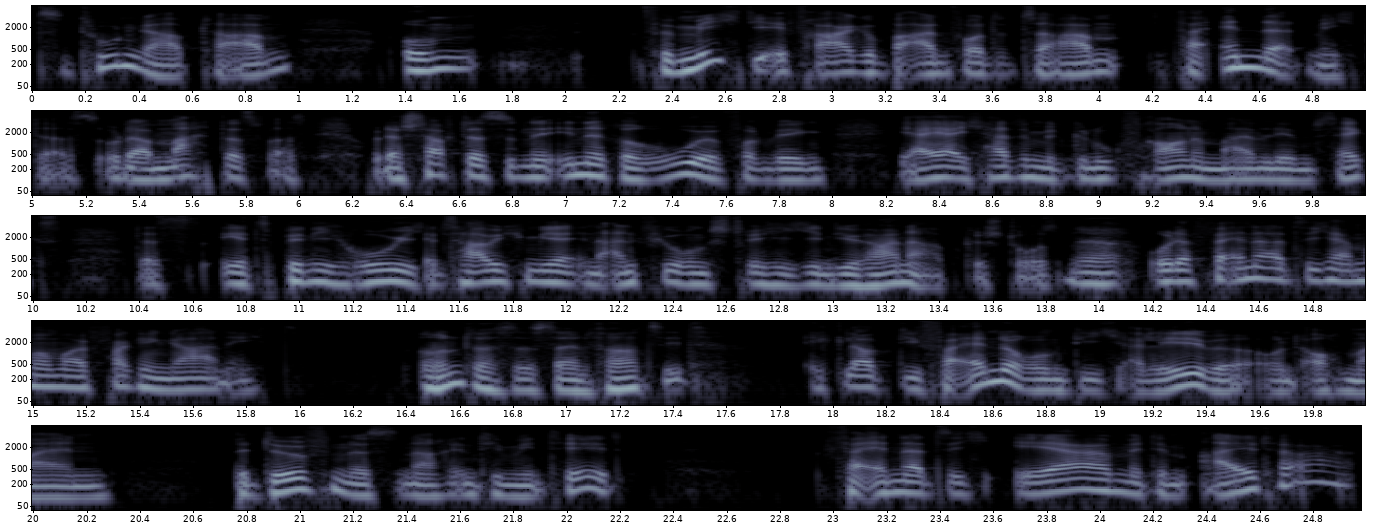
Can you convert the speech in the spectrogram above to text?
zu tun gehabt haben, um für mich die Frage beantwortet zu haben, verändert mich das oder macht das was? Oder schafft das so eine innere Ruhe von wegen, ja, ja, ich hatte mit genug Frauen in meinem Leben Sex, das, jetzt bin ich ruhig, jetzt habe ich mir in Anführungsstrichen in die Hörner abgestoßen. Ja. Oder verändert sich einfach mal fucking gar nichts? Und was ist dein Fazit? Ich glaube, die Veränderung, die ich erlebe und auch mein Bedürfnis nach Intimität verändert sich eher mit dem Alter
